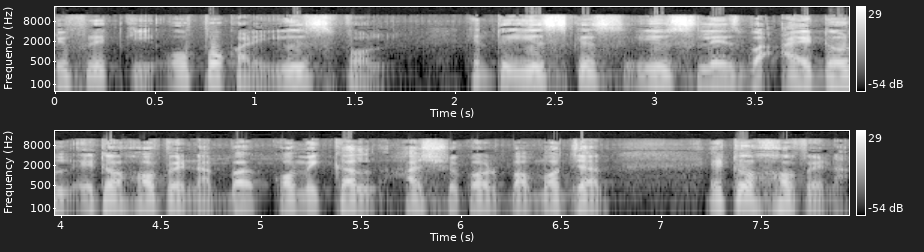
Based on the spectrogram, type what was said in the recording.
বিপরীত কি? অপকারী ইউজফুল কিন্তু ইউজকেস ইউজলেস বা আইডল এটা হবে না। বা কমিক্যাল হাস্যকর বা মজার এটা হবে না।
